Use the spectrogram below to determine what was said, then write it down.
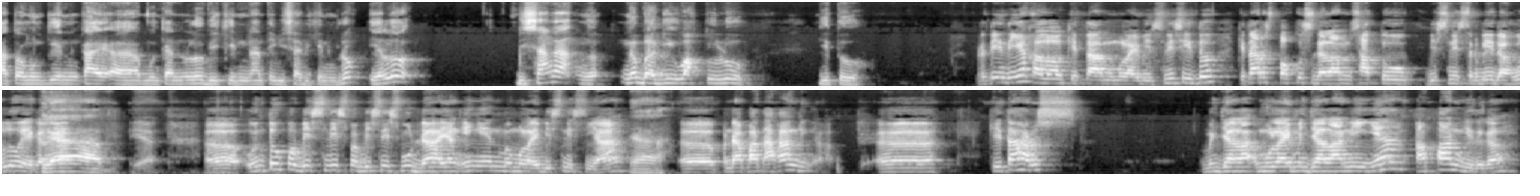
atau mungkin kayak eh, mungkin lu bikin nanti bisa bikin grup, ya lu bisa nggak nge- ngebagi waktu lu gitu. berarti intinya kalau kita memulai bisnis itu kita harus fokus dalam satu bisnis terlebih dahulu ya kan? Ya, Ya. Eh, untuk pebisnis-pebisnis muda yang ingin memulai bisnisnya, ya. eh, pendapat Akang eh, kita harus menjala, mulai menjalaninya kapan gitu Kang?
